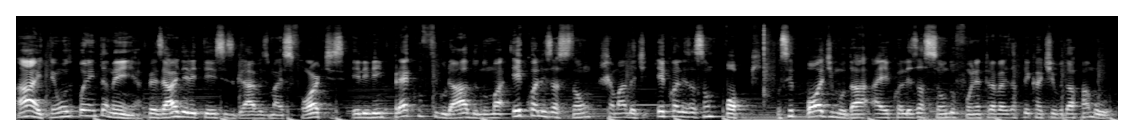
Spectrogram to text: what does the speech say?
Ah, e tem um outro porém também, apesar dele ter esses graves mais fortes, ele vem pré-configurado numa equalização chamada de equalização pop. Você pode mudar a equalização do fone através através do aplicativo da Pamu.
